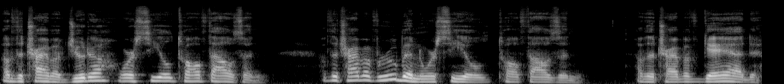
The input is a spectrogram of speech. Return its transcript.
Of the tribe of Judah were sealed twelve thousand. Of the tribe of Reuben were sealed twelve thousand. Of the tribe of Gad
